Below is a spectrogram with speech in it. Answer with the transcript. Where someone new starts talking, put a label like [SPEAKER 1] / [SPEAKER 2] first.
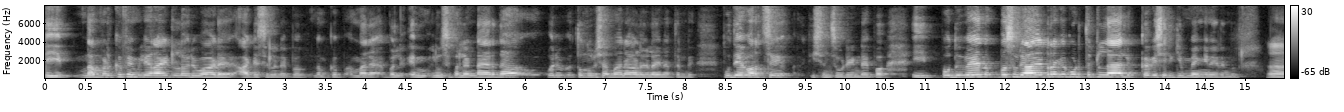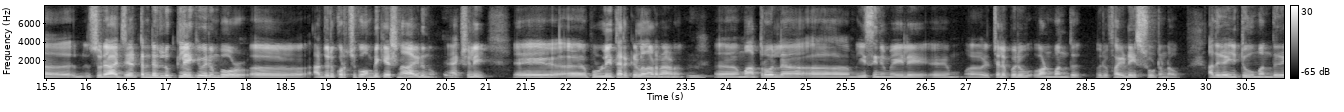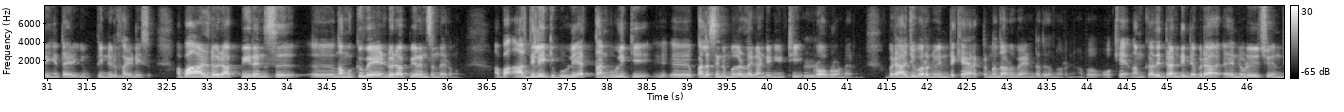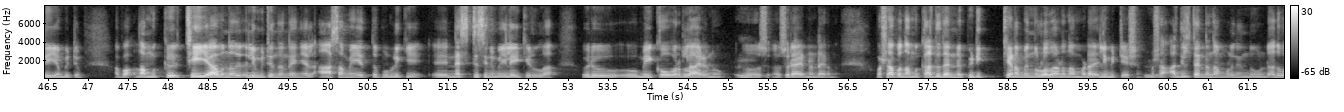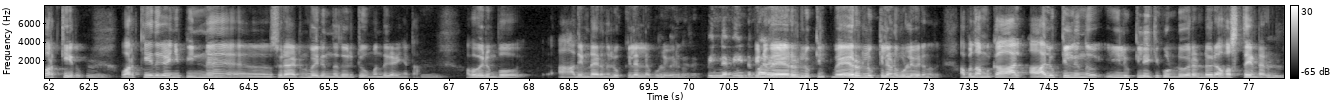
[SPEAKER 1] ഈ നമ്മൾക്ക് ഫെമിലിയർ ആയിട്ടുള്ള ഒരുപാട് ആർട്ടിസ്റ്റുകളുണ്ട് ഇപ്പൊ നമുക്ക് മല ലൂസിഫറിൽ ഉണ്ടായിരുന്ന ഒരു തൊണ്ണൂറ് ശതമാനം ആളുകൾ അതിനകത്തുണ്ട്. പുതിയ കുറച്ച് എഡിഷൻസ് കൂടി ഉണ്ട്. ഇപ്പൊ ഈ പൊതുവെ ഇപ്പൊ സുരാജേട്ടനൊക്കെ കൊടുത്തിട്ടുള്ള ലുക്കൊക്കെ ശരിക്കും എങ്ങനെയായിരുന്നു?
[SPEAKER 2] സുരാജേട്ടന്റെ ഒരു ലുക്കിലേക്ക് വരുമ്പോൾ അതൊരു കുറച്ച് കോംപ്ലിക്കേഷൻ ആയിരുന്നു. ആക്ച്വലി പുള്ളി തിരക്കുള്ള നടനാണ്. മാത്രമല്ല ഈ സിനിമയിൽ ചിലപ്പോൾ ഒരു വൺ മന്ത് ഒരു ഫൈവ് ഡേയ്സ് ഷൂട്ട് ഉണ്ടാവും. അത് കഴിഞ്ഞ് ടു മന്ത് കഴിഞ്ഞിട്ടായിരിക്കും പിന്നെ ഒരു ഫൈവ് ഡേയ്സ് അപ്പോൾ ആളുടെ ഒരു അപ്പിയറൻസ് നമുക്ക് വേണ്ട ഒരു അപ്പിയറൻസ് ഉണ്ടായിരുന്നു. അപ്പോൾ അതിലേക്ക് പുള്ളി എത്താൻ പുള്ളിക്ക് പല സിനിമകളുടെ കണ്ടിന്യൂറ്റി പ്രോബ്ലം ഉണ്ടായിരുന്നു. അപ്പോൾ രാജു പറഞ്ഞു എന്റെ ക്യാരക്ടറിന് ഇതാണ് വേണ്ടത് എന്ന് പറഞ്ഞു. അപ്പോൾ ഓക്കെ നമുക്ക് അതിന് രണ്ടിന്റെ അപ്പോൾ എന്നോട് ചോദിച്ചു എന്ത് ചെയ്യാൻ പറ്റും? അപ്പോൾ നമുക്ക് ചെയ്യാവുന്ന ലിമിറ്റ് എന്ന് പറഞ്ഞു കഴിഞ്ഞാൽ ആ സമയത്ത് പുള്ളിക്ക് നെക്സ്റ്റ് സിനിമയിലേക്കുള്ള ഒരു മേക്ക് ഓവറിലായിരുന്നു
[SPEAKER 1] ഉം.
[SPEAKER 2] സുരായൻ ഉണ്ടായിരുന്നത്. പക്ഷെ അപ്പം നമുക്ക് അത് തന്നെ പിടിക്കണം എന്നുള്ളതാണ് നമ്മുടെ ലിമിറ്റേഷൻ. പക്ഷെ അതിൽ തന്നെ നമ്മൾ നിന്നുകൊണ്ട് അത് വർക്ക് ചെയ്തു. വർക്ക് ചെയ്ത് കഴിഞ്ഞ് പിന്നെ സുരാട്ടൻ വരുന്നത് ഒരു ടു മന്ത് കഴിഞ്ഞിട്ടാണ്. അപ്പോൾ വരുമ്പോൾ ആദ്യം ഉണ്ടായിരുന്ന ലുക്കിലല്ല പുള്ളി വരുന്നത്.
[SPEAKER 1] പിന്നെ വീണ്ടും
[SPEAKER 2] പിന്നെ വേറൊരു ലുക്കിൽ വേറൊരു ലുക്കിലാണ് പുള്ളി വരുന്നത്. അപ്പൊ നമുക്ക് ആ ആ ലുക്കിൽ നിന്ന് ഈ ലുക്കിലേക്ക് കൊണ്ടുവരേണ്ട ഒരു അവസ്ഥയുണ്ടായിരുന്നു.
